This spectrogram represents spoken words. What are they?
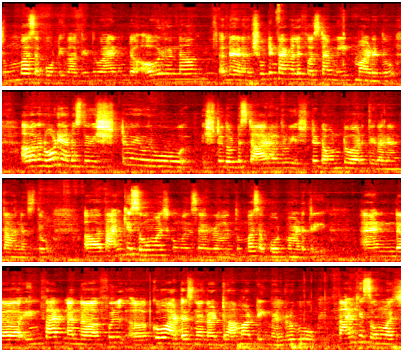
ತುಂಬ ಸಪೋರ್ಟಿವ್ ಆಗಿದ್ರು. ಅಂಡ್ ಅವ್ರನ್ನ, ಅಂದ್ರೆ ಶೂಟಿಂಗ್ ಟೈಮಲ್ಲಿ ಫಸ್ಟ್ ಟೈಮ್ ಮೀಟ್ ಮಾಡಿದ್ದು. ಅವಾಗ ನೋಡಿ ಅನ್ನಿಸ್ತು, ಇಷ್ಟು ಇವರು, ಇಷ್ಟು ದೊಡ್ಡ ಸ್ಟಾರ್ ಆದ್ರೂ ಎಷ್ಟು ಡೌನ್ ಟು ಅರ್ತ್ ಇದ್ದಾರೆ ಅಂತ ಅನ್ನಿಸ್ತು. Thank you so much Komal sir ತುಂಬಾ ಸಪೋರ್ಟ್ ಮಾಡಿದ್ರಿ. ಅಂಡ್ ಇನ್ಫ್ಯಾಕ್ಟ್ ನನ್ನ ಫುಲ್ ಕೋ ಆರ್ಟಿಸ್ಟ್ ನನ್ನ ಡ್ರಾಮಾ ಟೀಮ್ ಎಲ್ರಿಗೂ thank you so much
